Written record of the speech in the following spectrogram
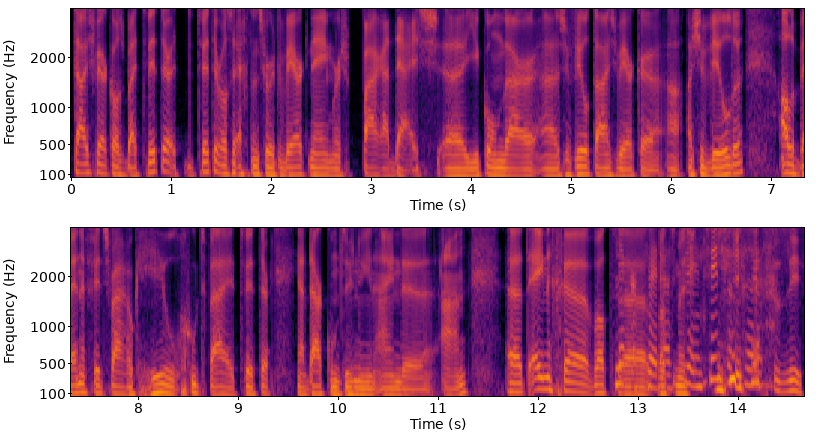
Thuiswerken was bij Twitter. Twitter was echt een soort werknemersparadijs. Uh, je kon daar uh, zoveel thuiswerken uh, als je wilde. Alle benefits waren ook heel goed bij Twitter. Ja, daar komt dus nu een einde aan. het enige wat. Lekker 2022. Wat Musk, ja, precies.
